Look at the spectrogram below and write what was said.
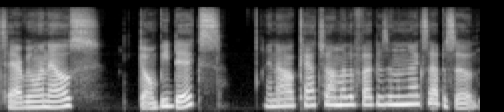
to everyone else, don't be dicks. And I'll catch y'all motherfuckers in the next episode.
